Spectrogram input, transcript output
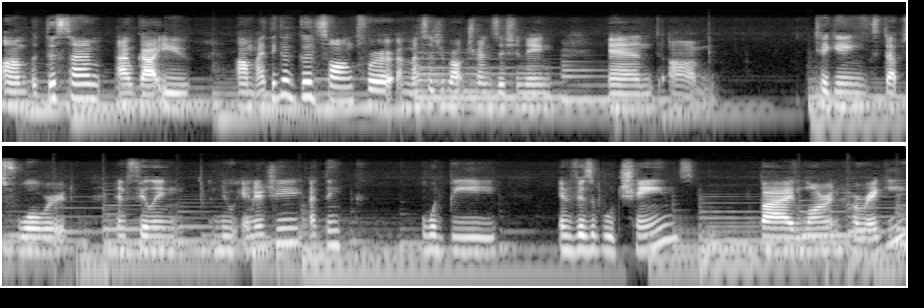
Um, but this time I've got you. Um, I think a good song for a message about transitioning and um, taking steps forward and feeling new energy, I think would be Invisible Chains by Lauren Jauregui.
